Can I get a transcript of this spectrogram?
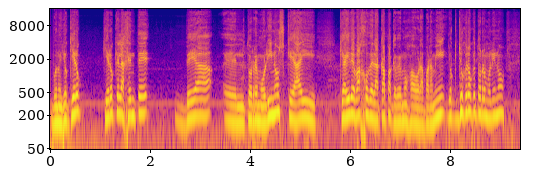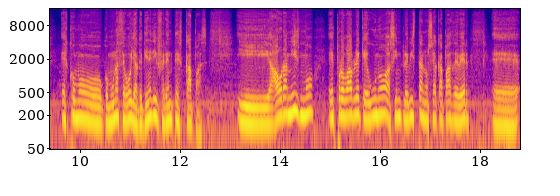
Bueno, yo quiero, quiero que la gente vea el Torremolinos que hay que hay debajo de la capa que vemos ahora. Para mí, yo, yo creo que Torremolinos es como, como una cebolla que tiene diferentes capas. Y ahora mismo es probable que uno a simple vista no sea capaz de ver eh,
